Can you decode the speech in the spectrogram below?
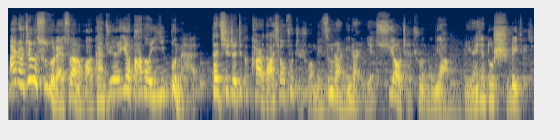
按照这个速度来算的话，感觉要达到一不难。但其实这个卡尔达肖夫指数每增长零点一，需要产出的能量比原先多十倍才行。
